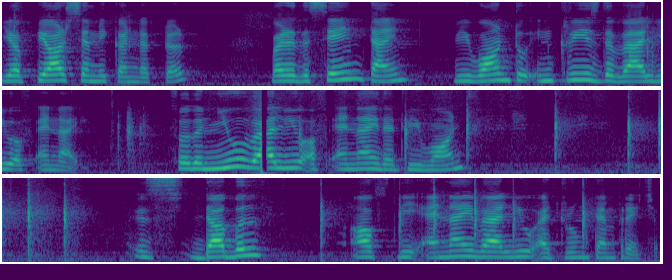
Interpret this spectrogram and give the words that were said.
your pure semiconductor, but at the same time we want to increase the value of Ni. So, the new value of Ni that we want is double of the Ni value at room temperature.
